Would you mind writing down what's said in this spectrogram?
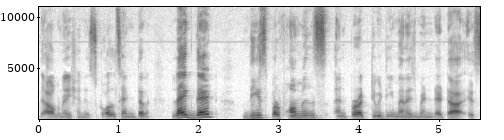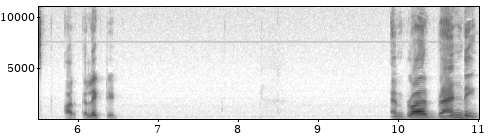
the organization is call center like that these performance and productivity management data is are collected. Employer branding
